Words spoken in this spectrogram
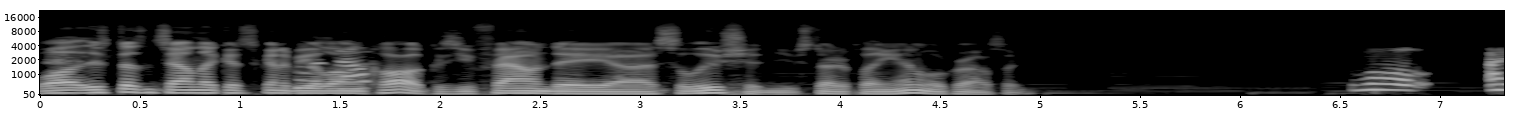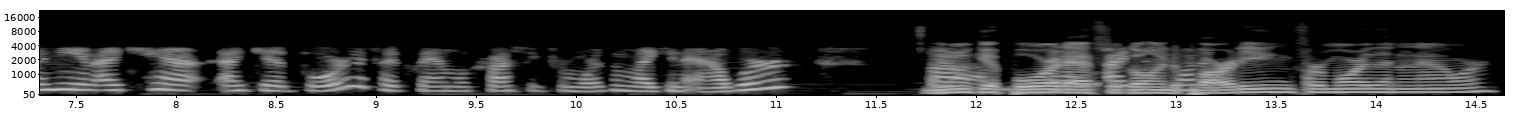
Well, this doesn't sound like it's going to be a long call because you found a uh, solution. You started playing Animal Crossing. Well, I mean, I can't. I get bored if I play Animal Crossing for more than like an hour. You don't get Um, bored after I going to wanna- partying for more than an hour?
